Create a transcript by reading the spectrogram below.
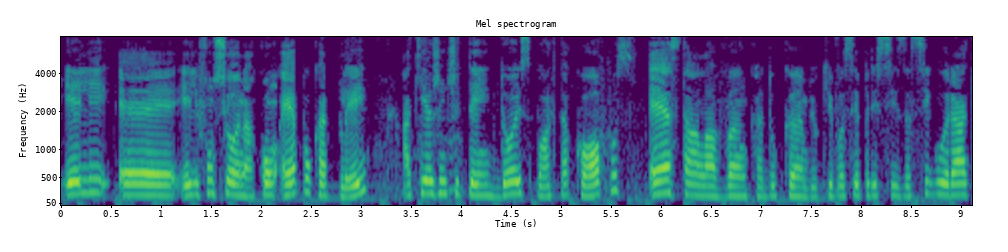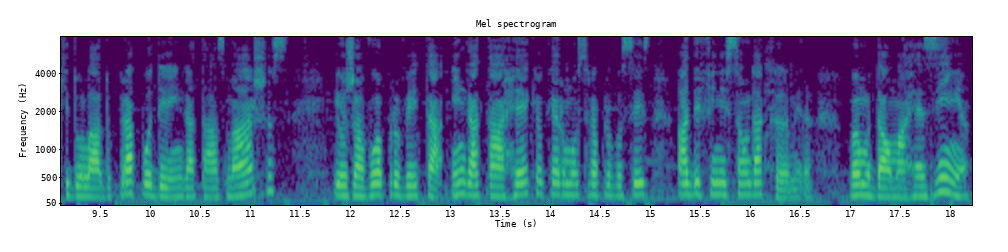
ele, é, ele funciona com Apple CarPlay. Aqui a gente tem dois porta-copos, esta alavanca do câmbio que você precisa segurar aqui do lado para poder engatar as marchas. Eu já vou aproveitar engatar a ré que eu quero mostrar para vocês a definição da câmera. Vamos dar uma rezinha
